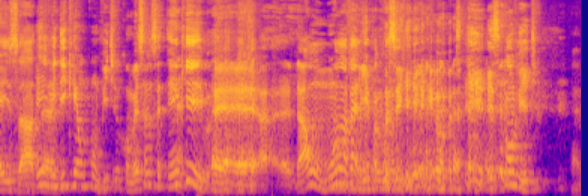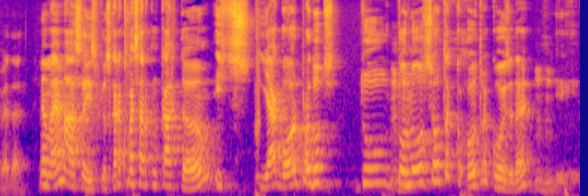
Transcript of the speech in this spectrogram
É, exato. Ei, é. me indiquem um convite no começo, você tem que é, é, dar um na velhinha para conseguir esse convite. É verdade. Não, mas é massa isso, porque os caras começaram com cartão e, e agora o produto tu- tornou-se outra, outra coisa, né? E,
